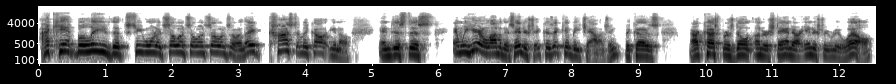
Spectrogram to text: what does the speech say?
I can't believe that she wanted so and so and so and so. And they constantly call, you know, and just this. And we hear a lot in this industry because it can be challenging because our customers don't understand our industry really well.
